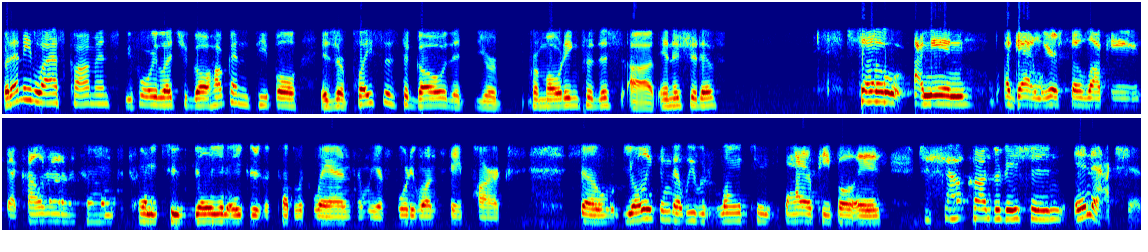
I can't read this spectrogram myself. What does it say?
But any last comments before we let you go? How can people? Is there places to go that you're promoting for this uh, initiative? So, I mean, again, we are so lucky that Colorado is home to 22 million acres of public lands, and we have 41 state parks. So, the only thing that we would love to inspire people is to show conservation in action.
